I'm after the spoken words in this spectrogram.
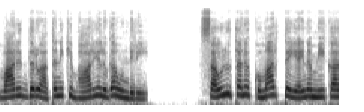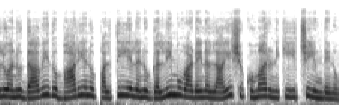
వారిద్దరు అతనికి భార్యలుగా ఉండిరి. సౌలు తన కుమార్తె అయిన మీకాలు అను దావీదు భార్యను పల్తీయేలను గల్లీమువాడైన లాయేషు కుమారునికి ఇచ్చియుండెను.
